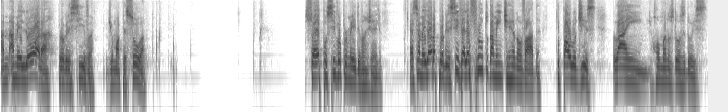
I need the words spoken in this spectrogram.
a, a melhora progressiva de uma pessoa, só é possível por meio do evangelho. Essa melhora progressiva ela é fruto da mente renovada, que Paulo diz lá em Romanos 12, 2.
